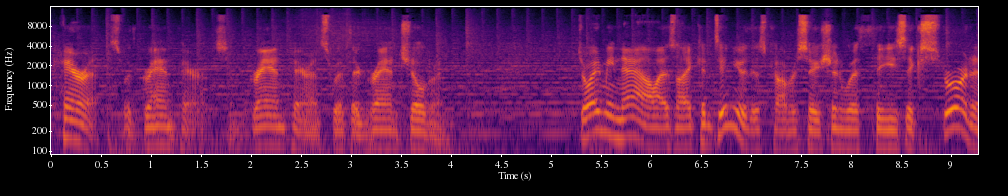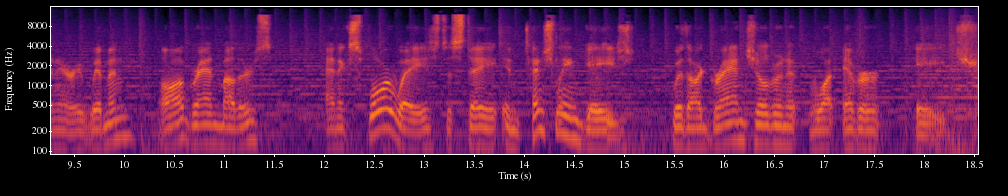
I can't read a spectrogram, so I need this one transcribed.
parents with grandparents, and grandparents with their grandchildren. Join me now as I continue this conversation with these extraordinary women, all grandmothers, and explore ways to stay intentionally engaged with our grandchildren at whatever age.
